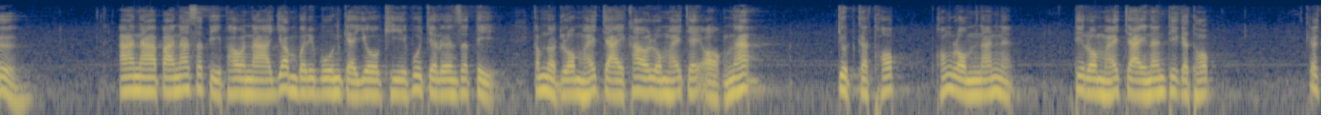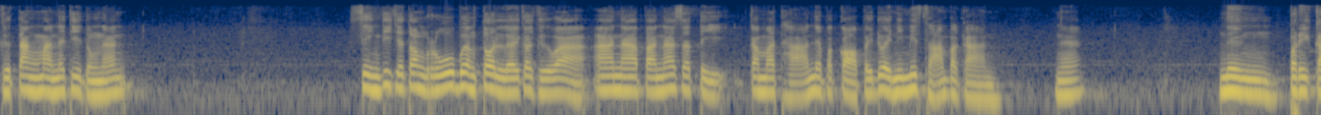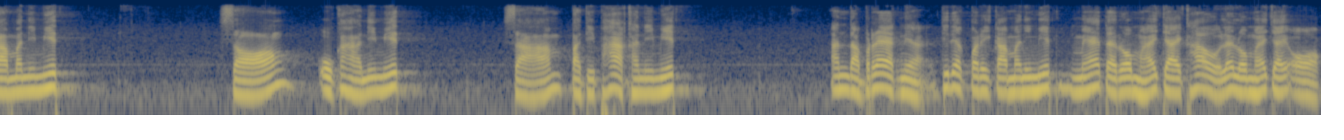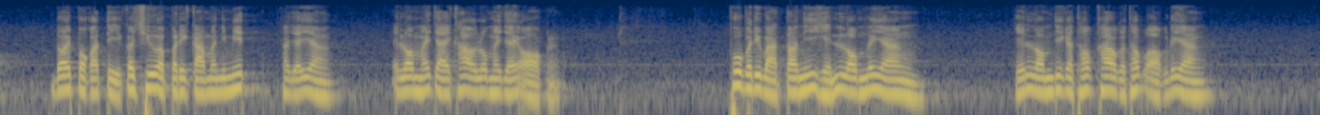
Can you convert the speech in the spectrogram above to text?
อาณาปานสติภาวนาย่อมบริบูรณ์แก่โยคีผู้เจริญสติกำหนดลมหายใจเข้าลมหายใจออกณนะ จุดกระทบของลมนั้นเนี่ยที่ลมหายใจนั้นที่กระทบ ก็คือตั้งมั่นในที่ตรงนั้น สิ่งที่จะต้องรู้เบื้องต้นเลยก็คือว่า อาณาปานสติกรรมฐานเนี่ยประกอบไปด้วยนิมิตสามประการนะหนึ่งปริกรรมนิมิตสองอุคหานิมิตสามปฏิภาคนิมิต อันดับแรกเนี่ยที่เรียกปริกรรมนิมิต แม้แต่ลมหายใจเข้าและลมหายใจออก โดยปกติก็ชื่อว่าปริกรรมนิมิต เข้าใจยังไอ้ลมหายใจเข้าลมหายใจออก ผู้ปฏิบัติตอนนี้เห็นลมหรือยัง เห็นลมที่กระทบเข้ากระทบออกหรือยัง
